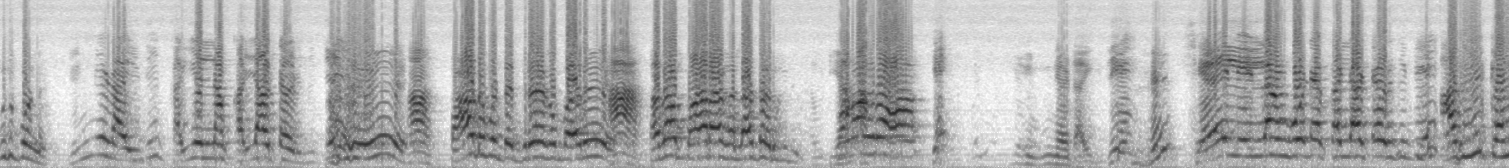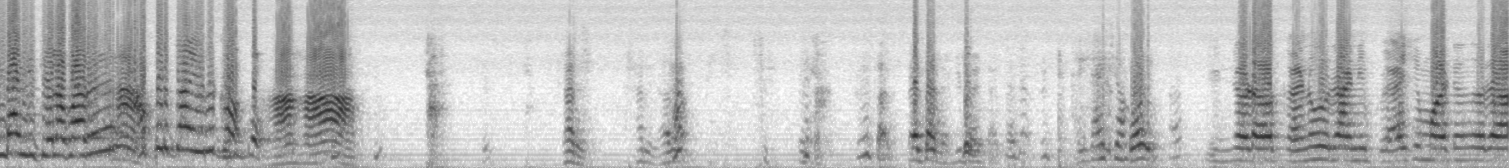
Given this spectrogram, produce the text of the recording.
புது பொண்ணு. என்னடா இது? கையெல்லாம் கல்லாட்டம் இருக்குது. பாடுபட்ட திரேகம் பாரு. அதான் பாறாங்க லாட்டம் இருக்குது. என்னடா இது? சேலை எல்லாம் கூட கல்லாட்டம் இருக்குது அது கண்டாங்கி சேல பாரு. அப்படித்தான் இருக்கும். ஆஹா. சரி, சரி, அதான். கைலாசம். என்னடா கனவு ராணி பேச மாட்டேங்கிறா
